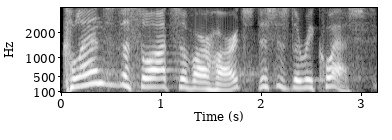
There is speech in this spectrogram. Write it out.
Cleanse the thoughts of our hearts. This is the request,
